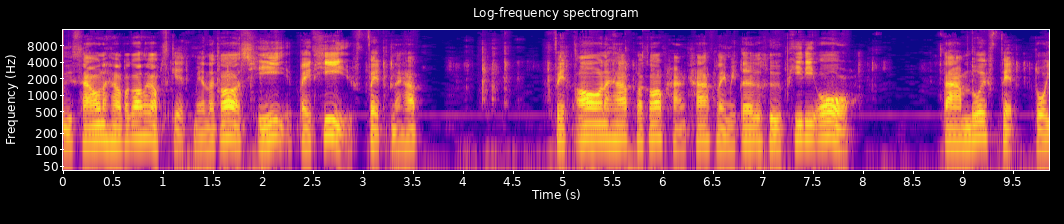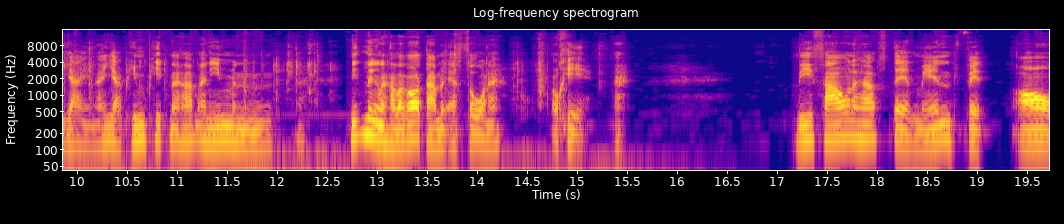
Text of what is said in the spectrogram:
result นะครับ แล้วก็เท่ากับ statement แล้วก็ชี้ไปที่ fetch นะครับ fetch all นะครับ แล้วก็ผ่านค่า parameter ก็คือ pdo ตามด้วย fetch ตัวใหญ่นะ อย่าพิมพ์ผิดนะครับ อันนี้มันนิดนึงนะครับ แล้วก็ตามด้วย aso นะ โอเคอะ result นะครับ statement fetch all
